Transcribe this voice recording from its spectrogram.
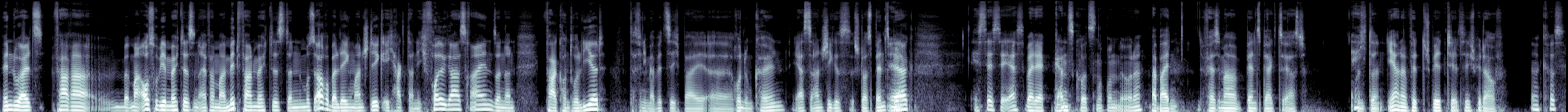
wenn du als Fahrer mal ausprobieren möchtest und einfach mal mitfahren möchtest, dann musst du auch überlegen, mal Anstieg, ich hack da nicht Vollgas rein, sondern fahr kontrolliert. Das finde ich mal witzig bei äh, rund um Köln. Erster Anstieg ist Schloss Benzberg. Ist das der erste bei der ganz kurzen Runde, oder? Bei beiden. Du fährst immer Benzberg zuerst. Und Echt? dann, ja, dann wird spät, zählt sich später auf. Ja, krass.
